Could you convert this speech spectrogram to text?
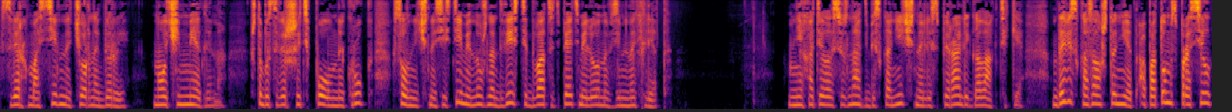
сверхмассивной черной дыры — но очень медленно. Чтобы совершить полный круг, Солнечной системе нужно 225 миллионов земных лет. Мне хотелось узнать, бесконечны ли спирали галактики. Дэви сказал, что нет, а потом спросил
